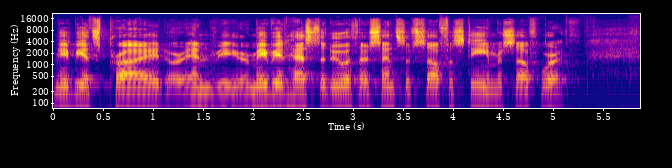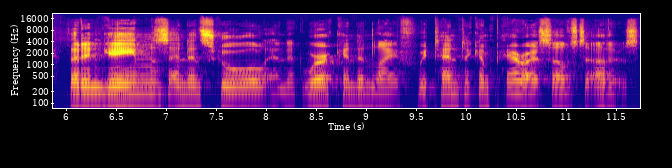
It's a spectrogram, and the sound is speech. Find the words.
Maybe it's pride or envy, or maybe it has to do with our sense of self esteem or self worth that in games and in school and at work and in life, we tend to compare ourselves to others,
